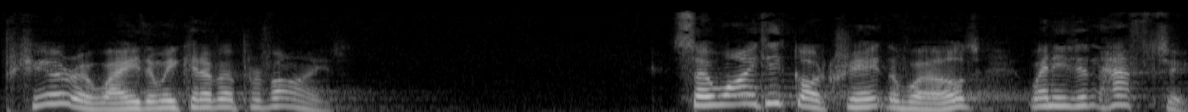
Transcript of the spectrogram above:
purer way than we could ever provide. So why did God create the world when he didn't have to?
